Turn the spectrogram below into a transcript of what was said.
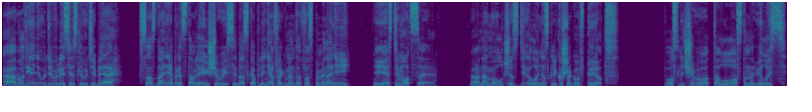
А вот я не удивлюсь, если у тебя, создание представляющего из себя скопления фрагментов воспоминаний, есть эмоции». Она молча сделала несколько шагов вперед, После чего Талула остановилась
